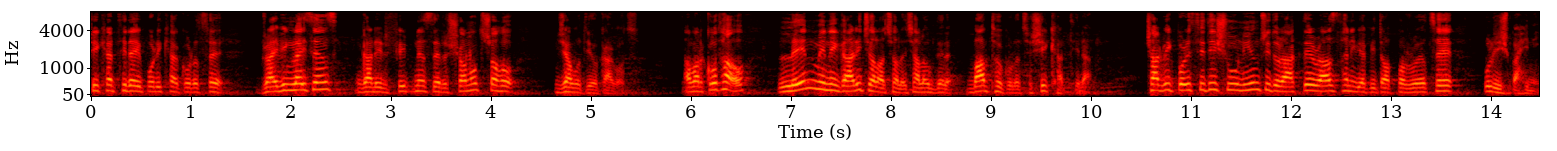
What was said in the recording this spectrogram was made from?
শিক্ষার্থীরাই পরীক্ষা করেছে ড্রাইভিং লাইসেন্স, গাড়ির ফিটনেসের সনদ সহ যাবতীয় কাগজ। আবার কোথাও লেন মেনে গাড়ি চলাচলে চালকদের বাধ্য করেছে শিক্ষার্থীরা। সার্বিক পরিস্থিতি সুনিয়ন্ত্রিত রাখতে রাজধানীব্যাপী তৎপর রয়েছে পুলিশ বাহিনী।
